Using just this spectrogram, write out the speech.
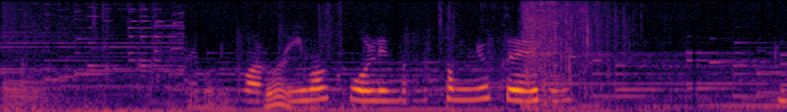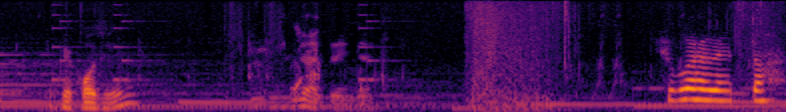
어. 와 그걸- 이만큼 올린다 36대에서 그게 거지? 신기할 때 이제 죽어야겠다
